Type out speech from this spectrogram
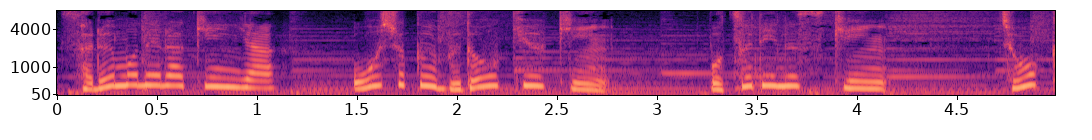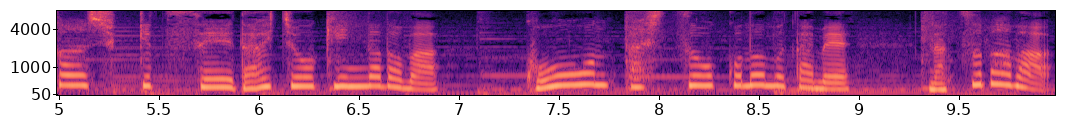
サルモネラ菌や黄色ブドウ球菌ボツリヌス菌腸管出血性大腸菌などは高温多湿を好むため夏場は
